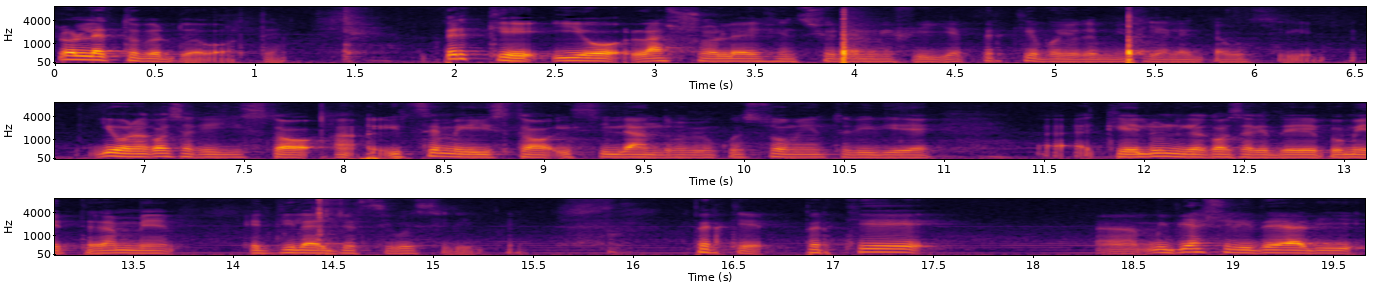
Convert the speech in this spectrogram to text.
L'ho letto per due volte. Perché io lascio le recensioni ai miei figli e perché voglio che mia figlia legga questi libri? Io una cosa che gli sto, eh, il seme che gli sto instillando proprio in questo momento è di dire eh, che l'unica cosa che deve promettere a me è di leggersi questi libri. Perché? Perché eh, mi piace l'idea di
